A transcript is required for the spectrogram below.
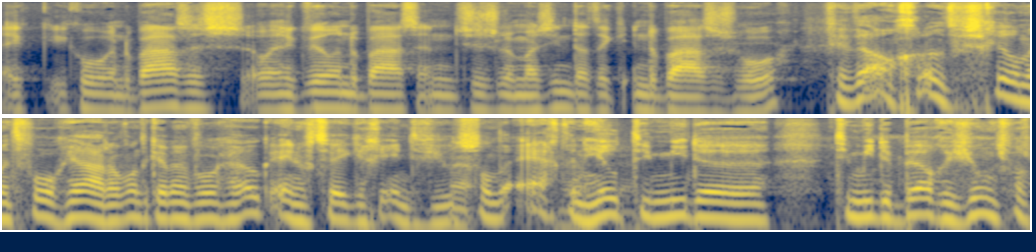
ik, ik hoor in de basis oh, en ik wil in de basis. En ze zullen maar zien dat ik in de basis hoor. Ik vind wel een groot verschil met vorig jaar. Hoor, want ik heb hem vorig jaar ook één of twee keer geïnterviewd. Ja. Er stond echt een heel timide, timide Belgisch jongetje. Volgens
